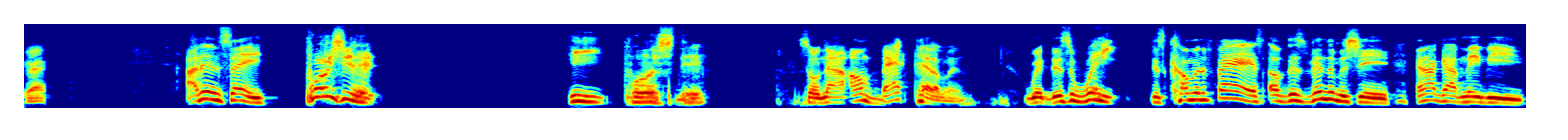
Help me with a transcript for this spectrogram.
right? I didn't say push it. He pushed it. So now I'm backpedaling with this weight that's coming fast of this vending machine, and I got maybe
